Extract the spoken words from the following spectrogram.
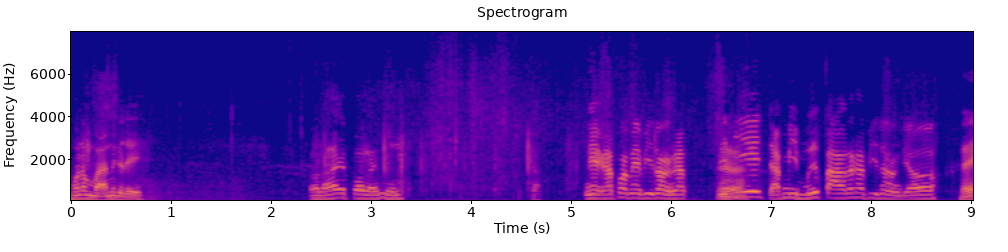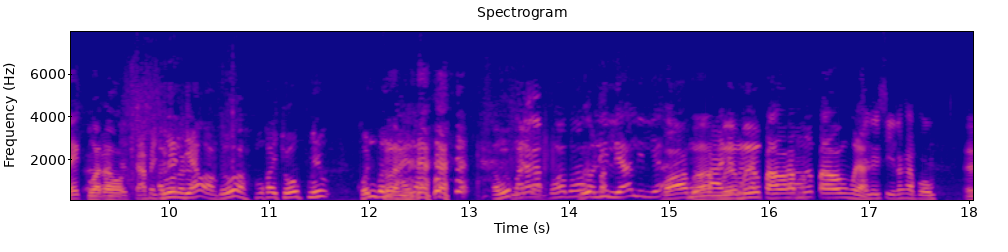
หัวน้ำหวานนี่ก็เลย เอาละไอ้ปลาไหลเหม็นเนี่ยครับพ่อแม่พี่น้องครับวิธีจับมีมือเปล่านะครับพี่น้องเดี๋ยวไหนกวดเอา จะจับไปเอาโชลิ้นว์เลี้ยวออกดูมึงคอยโชว์มิ้วขนเบิ่งไหลแล้วเอามือปัดกับบอบอเอาลิ้นเลี้ยวลิ้นเลี้ยวบอมืมืออเปล่ามือมือเปล่าครับมือเปล่าคุณไปอะเลยสินะครับผมเอ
